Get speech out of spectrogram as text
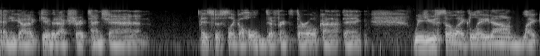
And you got to give it extra attention. And it's just like a whole different thorough kind of thing. We used to like lay down like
